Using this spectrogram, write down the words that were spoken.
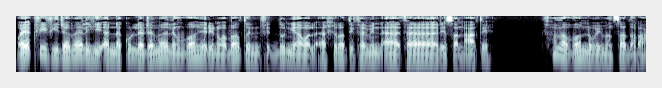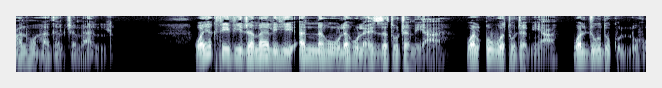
ويكفي في جماله أن كل جمال ظاهر وباطن في الدنيا والآخرة فمن آثار صنعته. فما الظن بمن صدر عنه هذا الجمال؟ ويكفي في جماله أنه له العزة جميعا والقوة جميعا والجود كله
